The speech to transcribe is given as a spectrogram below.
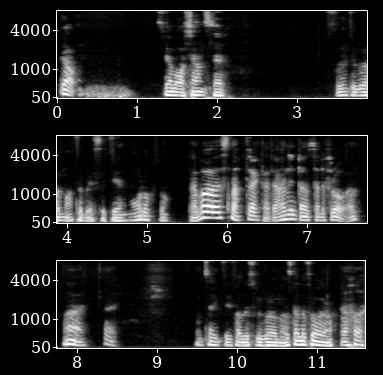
Ja. Ska vara känslor. Får inte glömma att det blev 71 mål också. Det var snabbt räknat. Jag hann inte ens ställa frågan. Nej. Nej. Jag tänkte ifall du skulle glömma att ställa frågan. Jaha.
